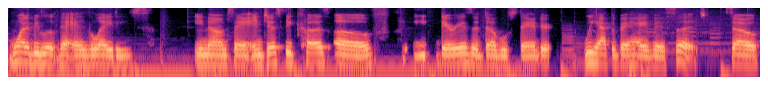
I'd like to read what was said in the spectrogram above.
want to be looked at as ladies. You know what I'm saying? And just because of there is a double standard, we have to behave as such. So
